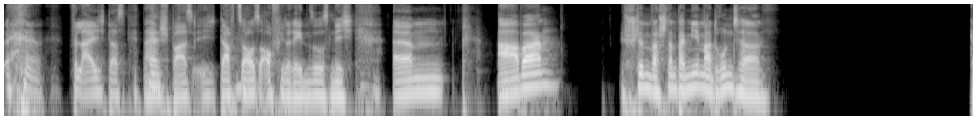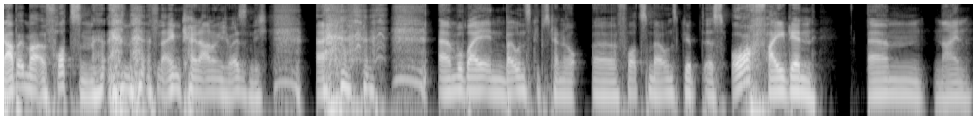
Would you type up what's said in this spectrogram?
Vielleicht das. Nein, äh. Spaß. Ich darf zu Hause auch viel reden, so ist nicht. Ähm, aber, stimmt, was stand bei mir mal drunter? Gab immer Fotzen. Nein, keine Ahnung, ich weiß es nicht. äh, wobei in, bei uns gibt es keine äh, Fotzen, bei uns gibt es Ohrfeigen. Ähm, nein.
